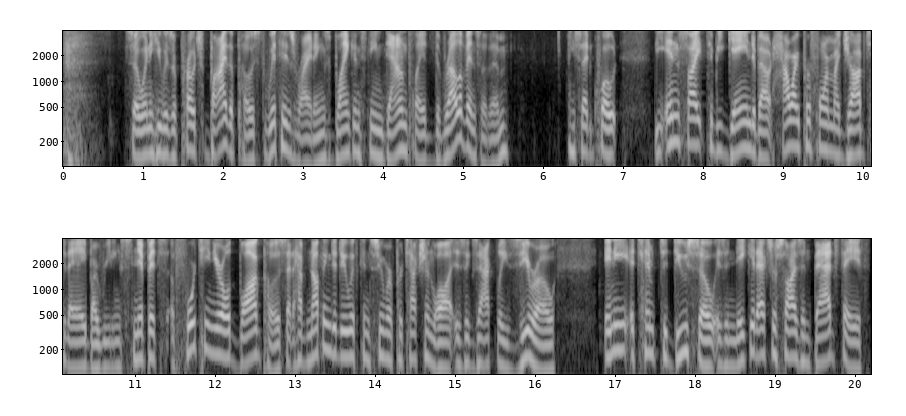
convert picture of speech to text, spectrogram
So when he was approached by the Post with his writings, Blankenstein downplayed the relevance of them. He said, quote, the insight to be gained about how I perform my job today by reading snippets of 14 year old blog posts that have nothing to do with consumer protection law is exactly zero. Any attempt to do so is a naked exercise in bad faith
